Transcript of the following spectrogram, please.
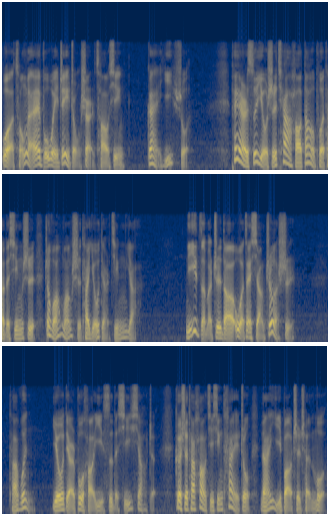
我从来不为这种事儿操心。盖伊说。佩尔斯有时恰好道破他的心事，这往往使他有点惊讶。你怎么知道我在想这事？他问，有点不好意思的嬉笑着。可是他好奇心太重，难以保持沉默。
